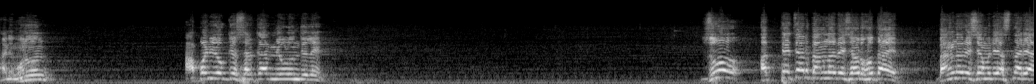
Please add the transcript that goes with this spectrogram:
आणि म्हणून आपण योग्य सरकार निवडून दिले. जो अत्याचार बांगलादेशावर होत आहेत बांगलादेशामध्ये असणाऱ्या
